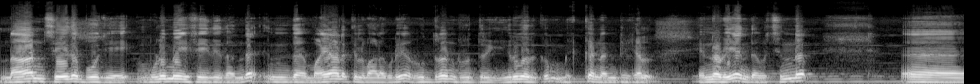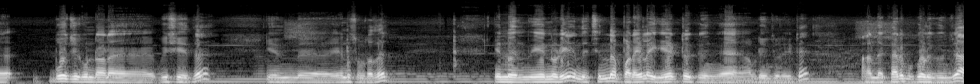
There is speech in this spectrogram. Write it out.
நான் செய்த பூஜையை முழுமை செய்து தந்த இந்த மயானத்தில் வாழக்கூடிய ருத்ரன் ருத்ரி இருவருக்கும் மிக்க நன்றிகள். என்னுடைய இந்த சின்ன பூஜைக்குண்டான விஷயத்தை இந்த என்ன சொல்கிறது என்ன என்னுடைய இந்த சின்ன படையில் ஏற்றுக்குங்க அப்படின்னு சொல்லிட்டு அந்த கருப்பு கோழி குஞ்சை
